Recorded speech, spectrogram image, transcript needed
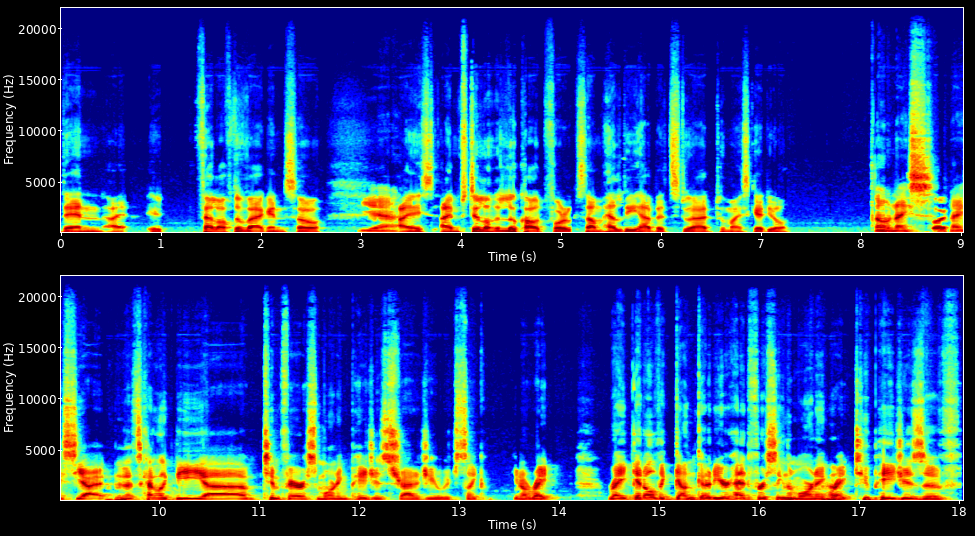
then I it fell off the wagon. So yeah. I, I'm still on the lookout for some healthy habits to add to my schedule. Oh, nice, But- nice. Yeah, Mhm. that's kind of like the uh, Tim Ferriss morning pages strategy, which is like you know, write, write, get all the gunk out of your head first thing in the morning. Uh-huh. Write two pages of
